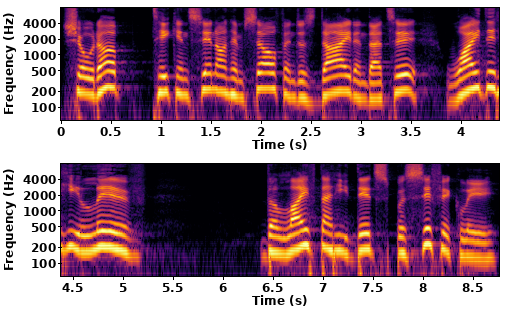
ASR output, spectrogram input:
showed up, taken sin on himself, and just died, and that's it? Why did he live the life that he did specifically,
